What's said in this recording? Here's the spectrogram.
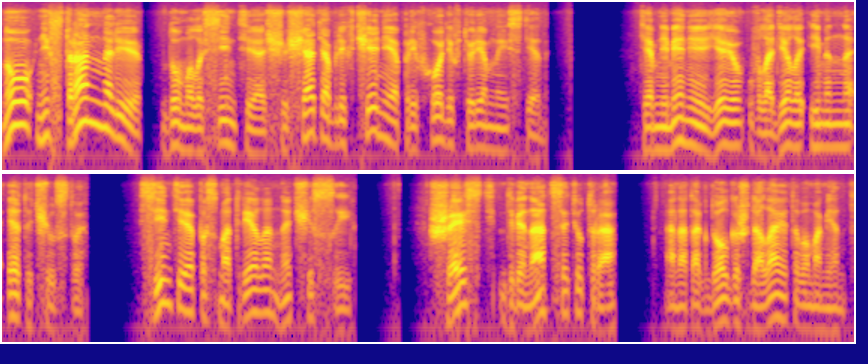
Ну, не странно ли, — думала Синтия, — ощущать облегчение при входе в тюремные стены? Тем не менее, ею владело именно это чувство. Синтия посмотрела на часы. Шесть двенадцать утра. Она так долго ждала этого момента,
